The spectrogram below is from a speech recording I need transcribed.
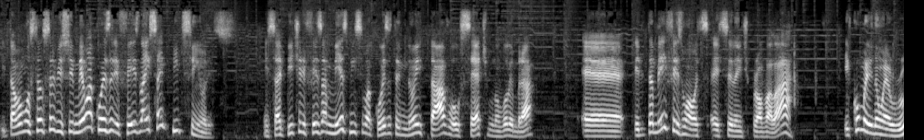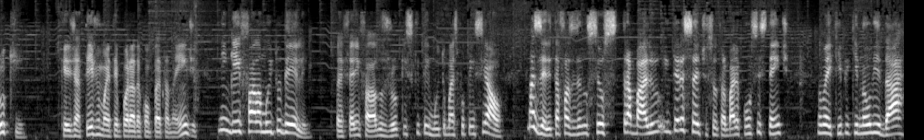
e tava mostrando o serviço. E mesma coisa ele fez lá em Side Pit, senhores. Em Side Pit ele fez a mesmíssima coisa, terminou oitavo ou sétimo, não vou lembrar. É, ele também fez uma excelente prova lá. E como ele não é rookie, que ele já teve uma temporada completa na Indy, ninguém fala muito dele. Preferem falar dos rookies que tem muito mais potencial. Mas ele está fazendo o seu trabalho interessante, o seu trabalho consistente numa equipe que não lhe dá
